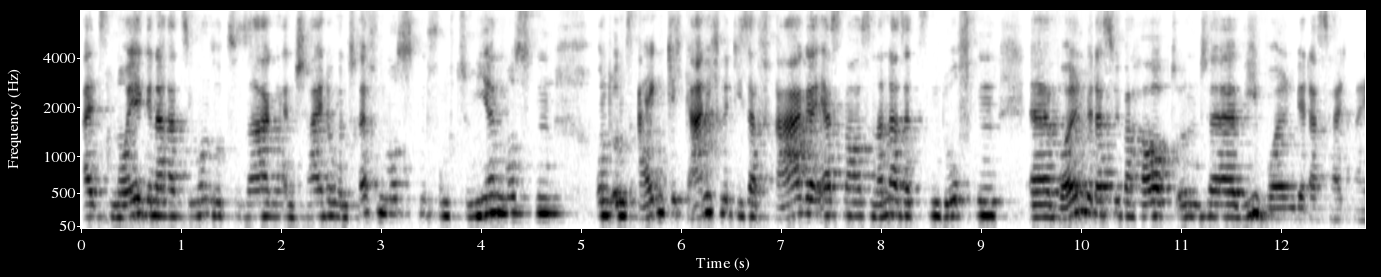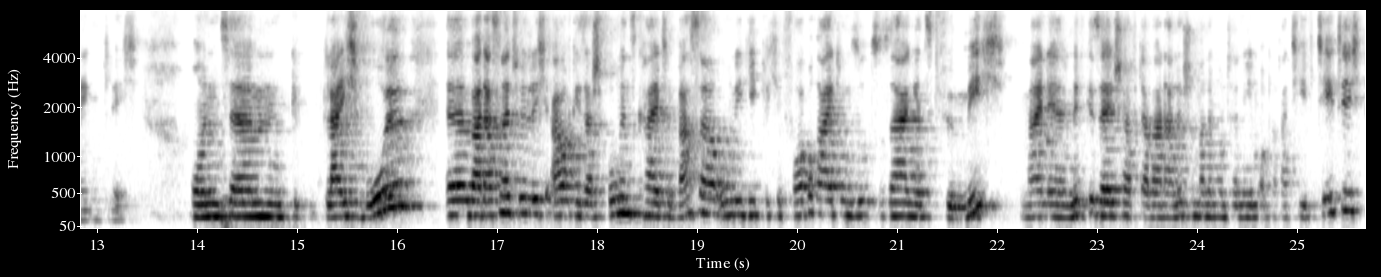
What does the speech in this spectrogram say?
als neue Generation sozusagen Entscheidungen treffen mussten, funktionieren mussten und uns eigentlich gar nicht mit dieser Frage erstmal auseinandersetzen durften, äh, wollen wir das überhaupt und äh, wie wollen wir das halt eigentlich? Und ähm, gleichwohl äh, war das natürlich auch dieser Sprung ins kalte Wasser ohne jegliche Vorbereitung sozusagen jetzt für mich. Meine Mitgesellschafter waren alle schon mal im Unternehmen operativ tätig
